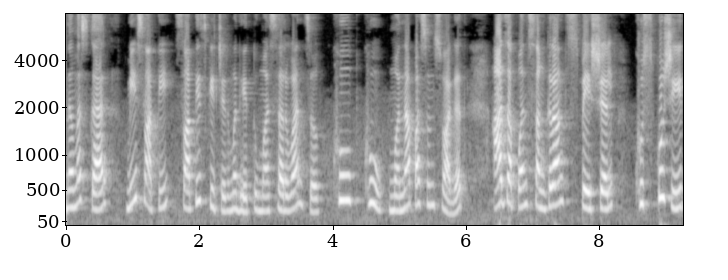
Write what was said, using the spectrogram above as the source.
नमस्कार मी स्वाती स्वातीज किचनमध्ये तुम्हा सर्वांचं खूप खूप मनापासून स्वागत. आज आपण संक्रांत स्पेशल खुसखुशीत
